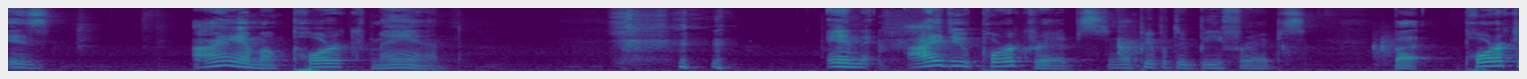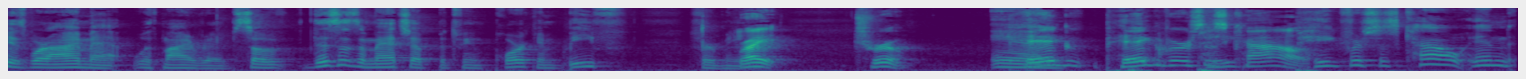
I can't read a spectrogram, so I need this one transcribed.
is I am a pork man. and I do pork ribs. You know, people do beef ribs. But pork is where I'm at with my ribs. So this is a matchup between pork and beef for me. Right. True. And Pig pig versus pig- cow. Pig versus cow. And,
